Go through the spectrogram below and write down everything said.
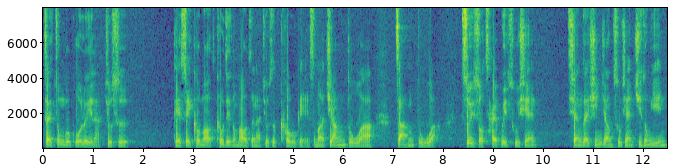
在中国国内呢，就是给谁扣帽扣这种帽子呢？就是扣给什么疆独啊、藏独啊，所以说才会出现像在新疆出现集中营。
